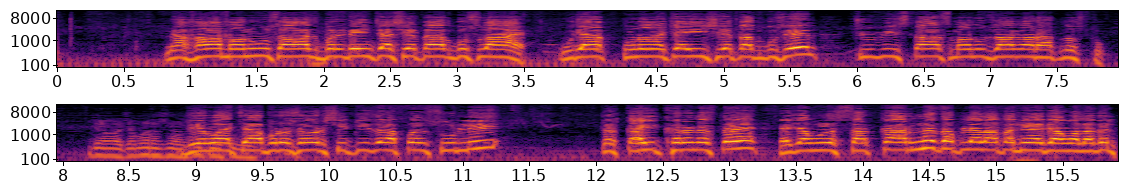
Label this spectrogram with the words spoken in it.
ना हा माणूस आज बर्डेंच्या शेतात घुसलाय. उद्या कुणाच्याही शेतात घुसेल चोवीस तास माणूस जागा राहत नसतो. देवाच्या भरोश्यावर देवाच्या भरोश्यावर शेती जर आपण सोडली तर काही खरं नसतंय. त्याच्यामुळे सरकारनंच आपल्याला आता न्याय द्यावा लागेल.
